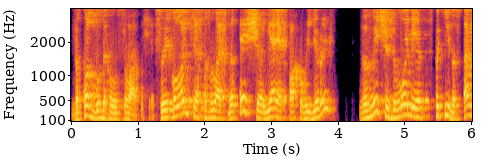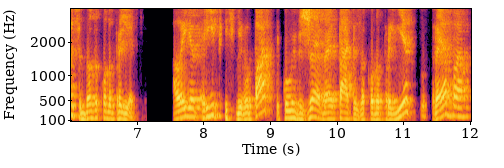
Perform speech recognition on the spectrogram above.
закон буде голосуватися. В своїй колонці я посилаюся на те, що я, як фаховий юрист, зазвичай доволі спокійно ставлюся до законопроєктів. Але є рідкісні випадки, коли вже на етапі законопроєкту треба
